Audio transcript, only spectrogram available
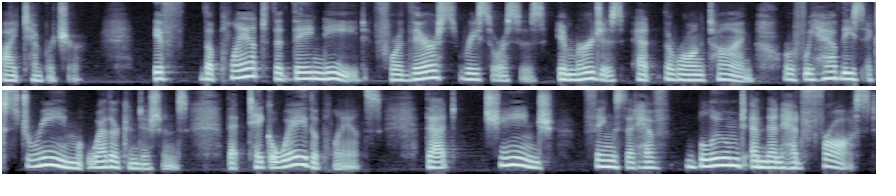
by temperature. If the plant that they need for their resources emerges at the wrong time, or if we have these extreme weather conditions that take away the plants, that change things that have bloomed and then had frost,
